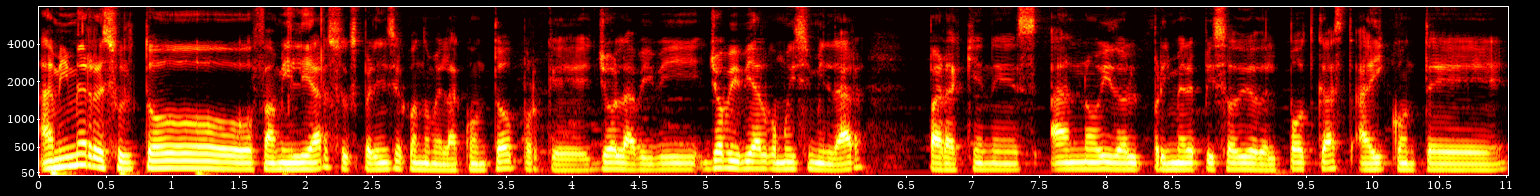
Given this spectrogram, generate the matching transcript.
A mí me resultó familiar su experiencia cuando me la contó porque yo la viví, yo viví algo muy similar. Para quienes han oído el primer episodio del podcast, ahí conté,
